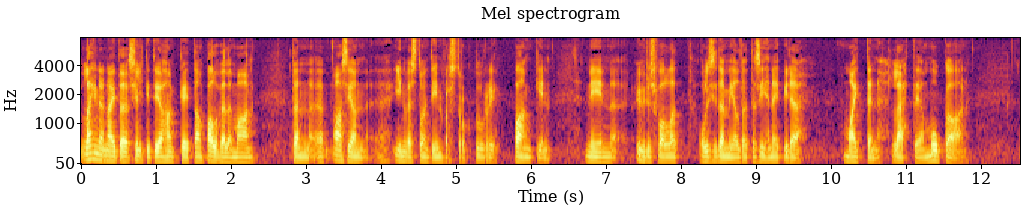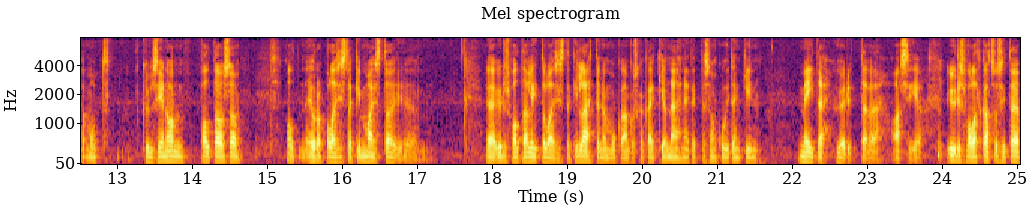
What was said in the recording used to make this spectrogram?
lähinnä näitä silkkitiehankkeitaan palvelemaan tämän Aasian investointiinfrastruktuuripankin, niin Yhdysvallat oli sitä mieltä, että siihen ei pidä maitten lähteä mukaan. Mutta kyllä siinä on valtaosa eurooppalaisistakin maista Yhdysvaltain liittolaisistakin lähtenyt mukaan, koska kaikki on nähneet, että se on kuitenkin meitä hyödyttävä asia. Yhdysvallat katsoi sitä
